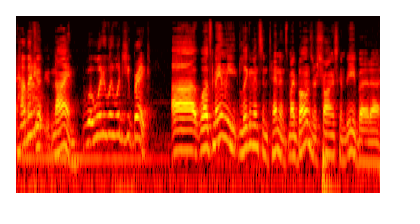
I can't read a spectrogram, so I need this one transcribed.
How many? Good- Nine. What, what, what did you break? Uh, well, it's mainly ligaments and tendons. My bones are strong as can be, but uh,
